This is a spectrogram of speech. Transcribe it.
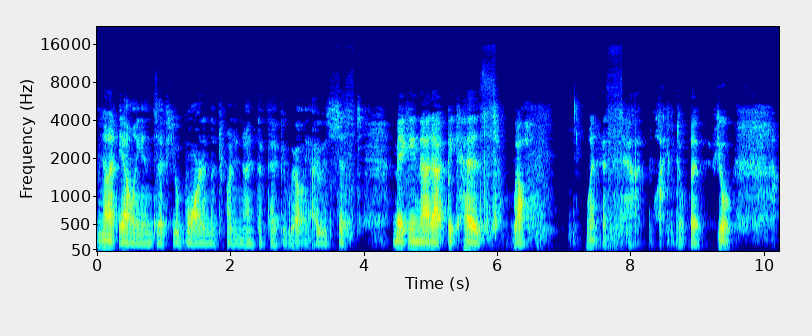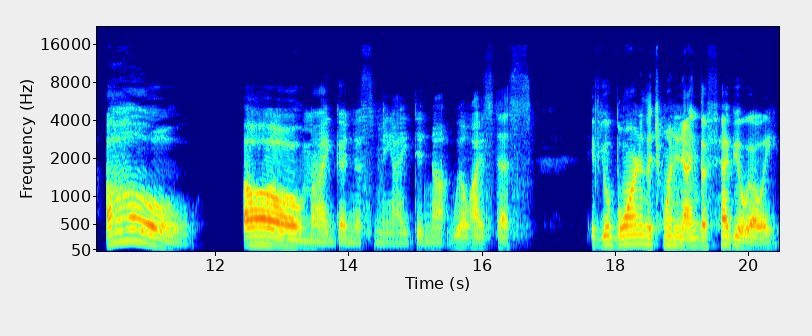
not aliens if you're born on the 29th of February. I was just making that up because, well, what a sad life to live if you're Oh! Oh my goodness me, I did not realize this. If you're born on the 29th of February,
